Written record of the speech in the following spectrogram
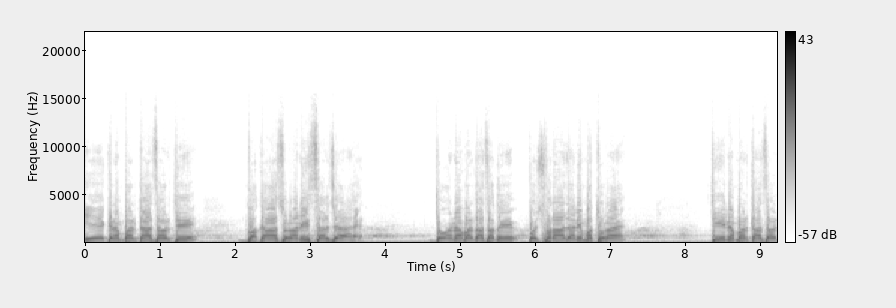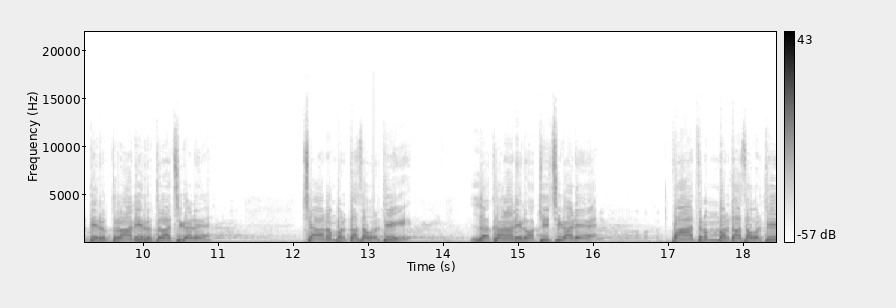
एक नंबर तासावरती बकासूर आणि सर्जय दोन नंबर तासावरती पुष्पराज आणि मथुर आहे. तीन नंबर तासावरती रुद्रा आणि रुद्रा चिगाडे चार नंबर तासावरती लखन आणि रॉकीची गाडी आहे. पाच नंबर तासावरती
